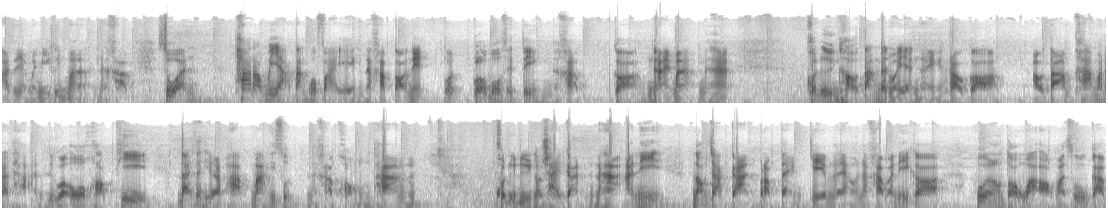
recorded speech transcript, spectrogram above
อาจจะยังไม่มีขึ้นมานะครับ ส่วนถ้าเราไม่อยากตั้งโปรไฟล์เองนะครับต่อเน็ตกด global setting นะครับ ก็ง่ายมากนะฮะ คนอื่นเขาตั้งกันไว้ยังไง เราก็ เอาตามค่ามาตรฐาน หรือว่า overclock ที่ได้เสถียรภาพมากที่สุดนะครับของทางคนอื่นๆเขาใช้กันนะฮะ อันนี้นอกจากการปรับแต่งเกมแล้วนะครับ อันนี้ก็พูดตรงๆว่าออกมาสู้กับ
